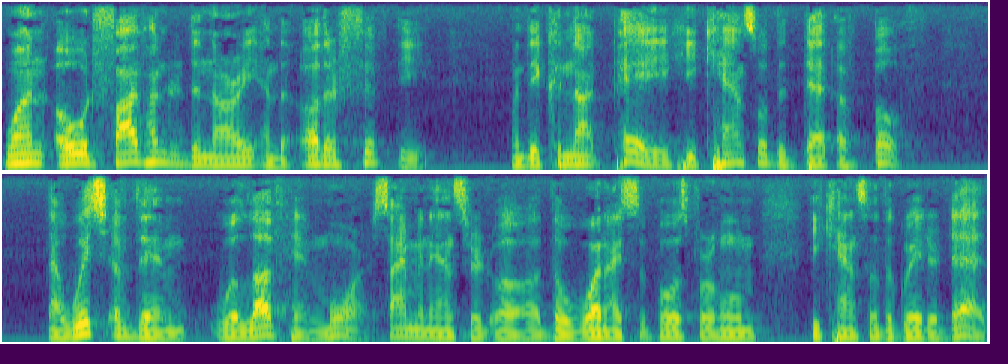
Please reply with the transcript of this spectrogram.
One owed 500 denarii and the other 50. When they could not pay, he canceled the debt of both. Now, which of them will love him more? Simon answered, uh, The one, I suppose, for whom he canceled the greater debt.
